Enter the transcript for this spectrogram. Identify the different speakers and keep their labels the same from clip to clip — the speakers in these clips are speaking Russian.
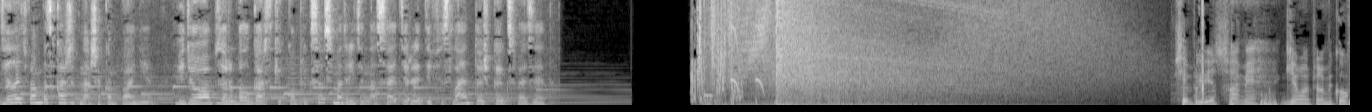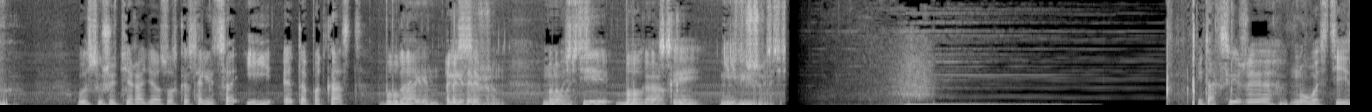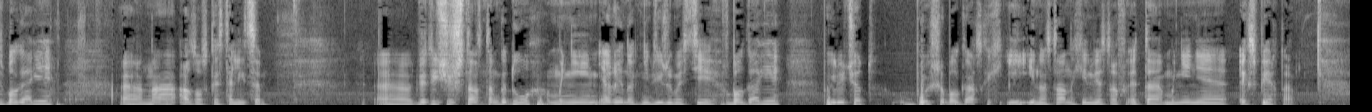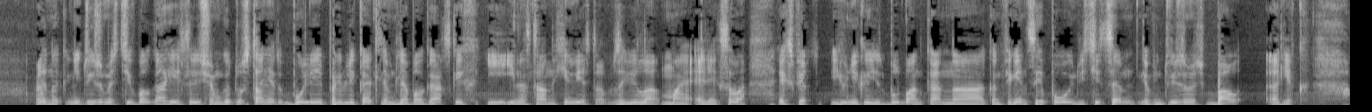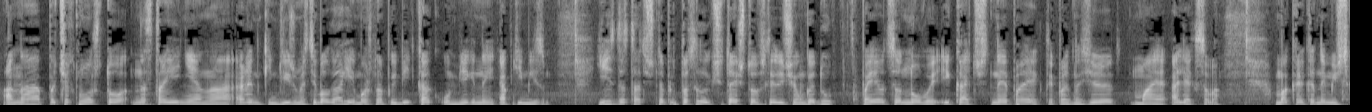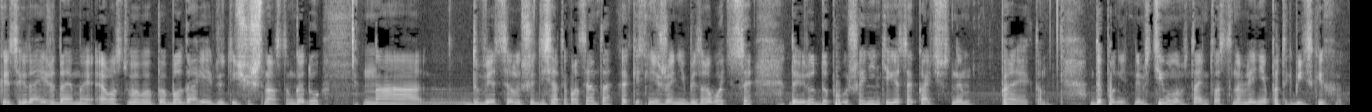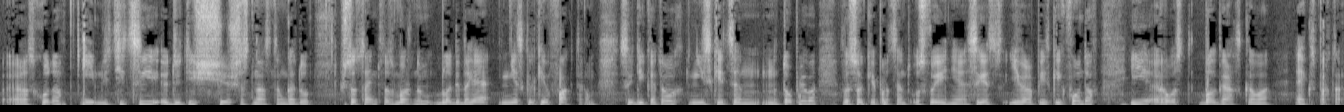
Speaker 1: сделать, вам подскажет наша компания. Видеообзор болгарских комплексов смотрите на сайте reddefisline.xyz.
Speaker 2: Всем привет, с вами Герман Пермяков. Вы слушаете радио «Азовская столица» и это подкаст «Булгарин Ресепшн». Новости болгарской недвижимости. Итак, свежие новости из Болгарии э, на Азовской столице. Э, в 2016 году мнение, рынок недвижимости в Болгарии привлечет больше болгарских и иностранных инвесторов. Это мнение эксперта. Рынок недвижимости в Болгарии в следующем году станет более привлекательным для болгарских и иностранных инвесторов, заявила Майя Элексова, эксперт Unicredit Булбанка на конференции по инвестициям в недвижимость Бал рек. Она подчеркнула, что настроение на рынке недвижимости Болгарии можно определить как умеренный оптимизм. Есть достаточно предпосылок считать, что в следующем году появятся новые и качественные проекты, прогнозирует Майя Алексова. Макроэкономическая среда и ожидаемый рост ВВП Болгарии в 2016 году на 2,6%, как и снижение безработицы, доведут до повышения интереса к качественным проектам. Дополнительным стимулом станет восстановление потребительских расходов и инвестиций в 2016 году, что станет возможным благодаря нескольким факторам, среди которых низкие цены на топливо, высокий процент усвоения средств европейских фондов и рост болгарского экспорта.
